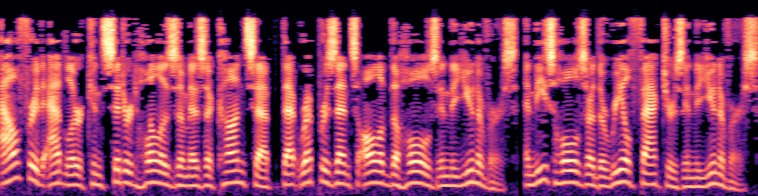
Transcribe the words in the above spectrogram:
Alfred Adler considered holism as a concept that represents all of the wholes in the universe, and these wholes are the real factors in the universe.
